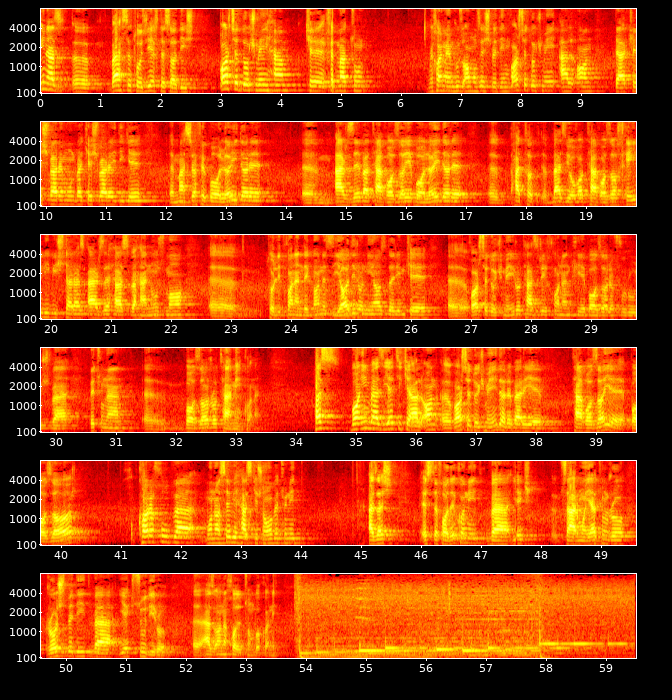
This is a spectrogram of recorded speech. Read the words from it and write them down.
این از بحث توجیه اقتصادیش. قارچ دکمه هم که خدمتتون می‌خوایم امروز آموزش بدیم. قارچ دکمه الان در کشورمون و کشورهای دیگه مصرف بالایی داره عرضه و تقاضای بالایی داره. حتی بعضی اوقات تقاضا خیلی بیشتر از عرضه هست و هنوز ما تولید کنندگان زیادی رو نیاز داریم که قارچ دکمه ای رو تزریق کنن توی بازار فروش و بتونن بازار رو تأمین کنن. پس با این وضعیتی که الان قارچ دکمه ای داره برای تقاضای بازار خب کار خوب و مناسبی هست که شما بتونید ازش استفاده کنید و یک سرمایهتون رو رشد بدید و یک سودی رو از آن خودتون بکنید.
